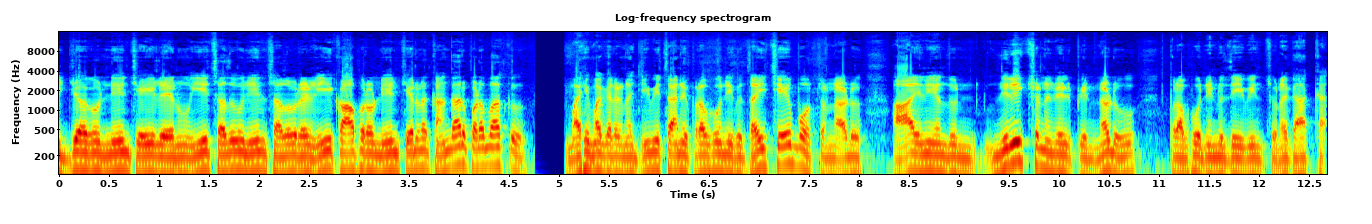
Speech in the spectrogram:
ఉద్యోగం నేను చేయలేను ఈ చదువు నేను చదవలేను ఈ కాపురం నేను చేయలేను. కంగారు పడబాకు. మహిమగలిగిన జీవితాన్ని ప్రభు నీకు దయచేయబోతున్నాడు. ఆయన ఎందు నిరీక్షణ నిలిపినడు. ప్రభు నిన్ను దీవించునగాక.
